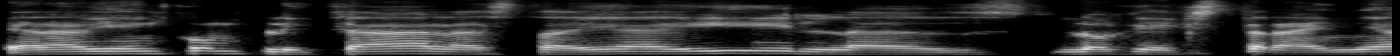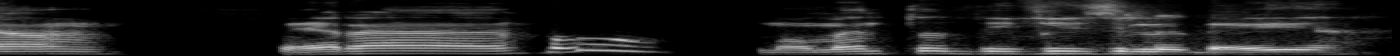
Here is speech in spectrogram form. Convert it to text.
era bien complicada la estadía ahí, las, lo que extrañaba, era uh, momentos difíciles de vida.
